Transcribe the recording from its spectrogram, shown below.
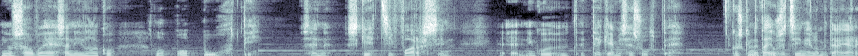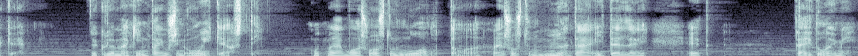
niin jossain vaiheessa niillä alkoi loppua puhti sen sketsifarsin eh, niin kuin tekemisen suhteen. Koska ne tajusivat, että siinä ei ole mitään järkeä. Ja kyllä mäkin tajusin oikeasti, mutta mä en vaan suostunut luovuttamaan. Mä en suostunut myöntää itselleni, että tämä ei toimi.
